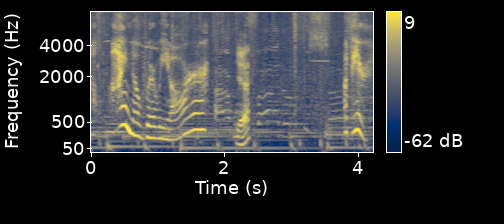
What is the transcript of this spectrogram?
Oh, I know where we are. Yeah? Up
